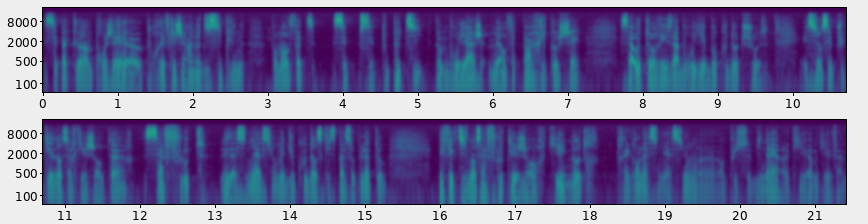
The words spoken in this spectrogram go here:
c'est pas que un projet pour réfléchir à nos disciplines. Pour moi, en fait, c'est c'est tout petit comme brouillage, mais en fait, par ricochet, ça autorise à brouiller beaucoup d'autres choses. Et si on sait plus qui est danseur, qui est chanteur, ça floute les assignations, mais du coup, dans ce qui se passe au plateau, effectivement, ça floute les genres, qui est une autre très grande assignation, euh, en plus binaire, euh, qui est homme, qui est femme.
